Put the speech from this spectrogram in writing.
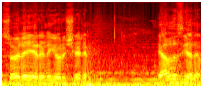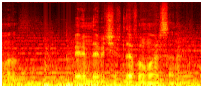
Söyle yerini görüşelim. Yalnız gelemem. Benim de bir çift lafım var sana.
